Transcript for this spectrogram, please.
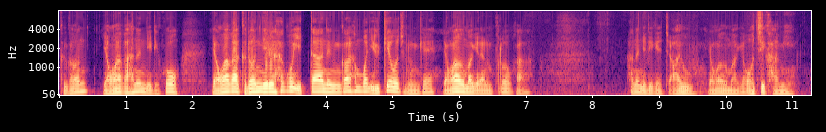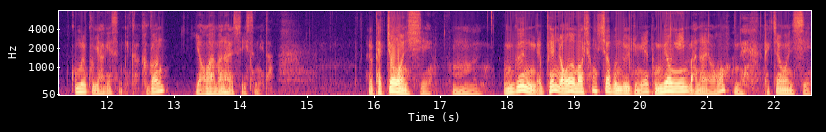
그건 영화가 하는 일이고, 영화가 그런 일을 하고 있다는 걸 한번 일깨워 주는 게 영화 음악이라는 프로가 하는 일이겠죠. 아유, 영화 음악이 어찌 감히 꿈을 꾸게 하겠습니까? 그건 영화만 할 수 있습니다. 그리고 백종원 씨, 음, 은근 FM 영화 음악 청취자분들 중에 동명이인 많아요. 네, 백정원 씨.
